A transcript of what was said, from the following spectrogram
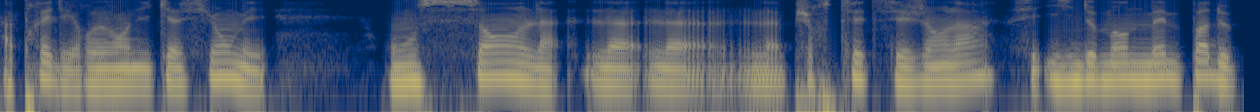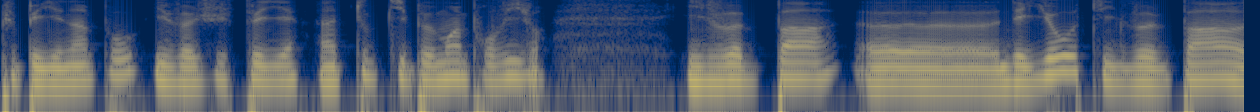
après les revendications mais on sent la, la, la, la pureté de ces gens-là. Ils demandent même pas de plus payer d'impôts. Ils veulent juste payer un tout petit peu moins pour vivre. Ils veulent pas euh, des yachts. Ils veulent pas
